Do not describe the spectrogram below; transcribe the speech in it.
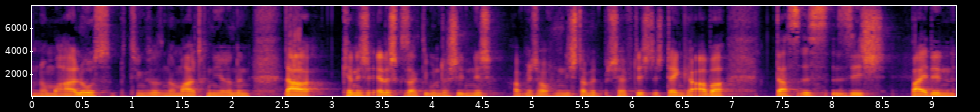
Normalos beziehungsweise Normaltrainierenden. Da kenne ich ehrlich gesagt die Unterschiede nicht, habe mich auch nicht damit beschäftigt. Ich denke aber, dass es sich bei den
